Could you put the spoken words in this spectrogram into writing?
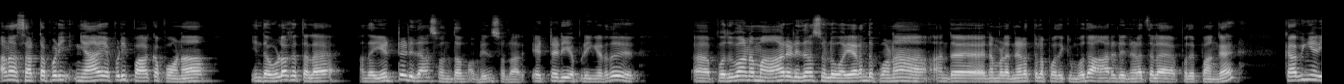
ஆனால் சட்டப்படி நியாயப்படி பார்க்க போனால் இந்த உலகத்தில் அந்த எட்டடி தான் சொந்தம் அப்படின்னு சொல்கிறார் எட்டடி அப்படிங்கிறது பொதுவாக நம்ம ஆறடி தான் சொல்லுவோம். இறந்து போனால் அந்த நம்மளை நிலத்துல புதைக்கும் போது ஆறடி நிலத்துல புதைப்பாங்க. கவிஞர்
